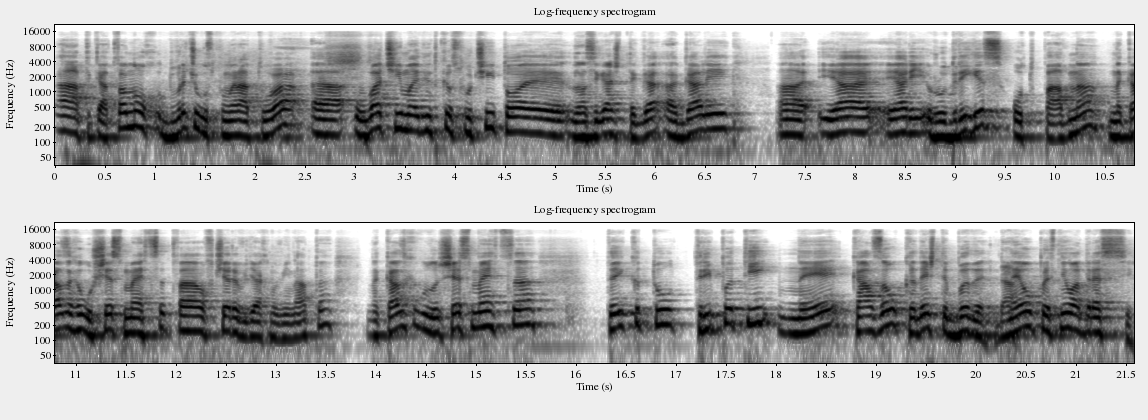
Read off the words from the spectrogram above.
А, така, това много добре, че го спомена това. А, обаче има един такъв случай, той е на сегашните гали. А, Я, Яри Родригес отпадна, наказаха го 6 месеца, това вчера видях новината, наказаха го за 6 месеца, тъй като три пъти не е казал къде ще бъде, Да. не е опреснил адреса си.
